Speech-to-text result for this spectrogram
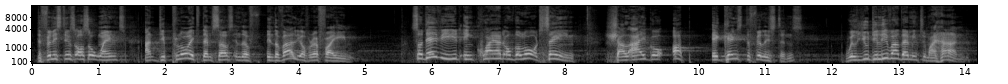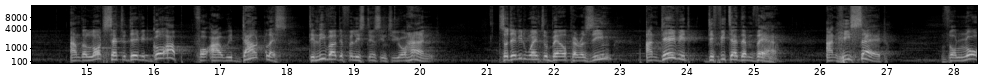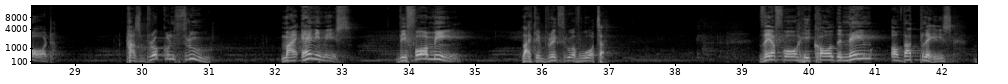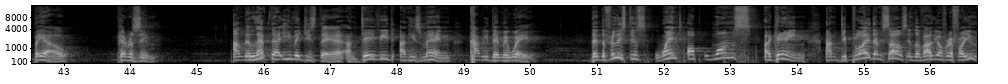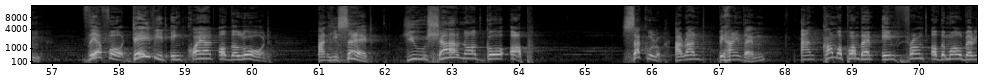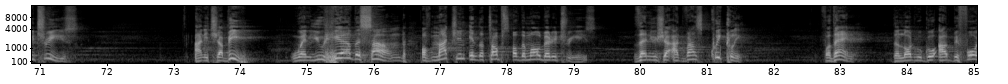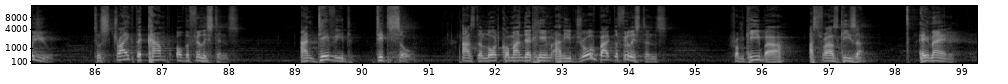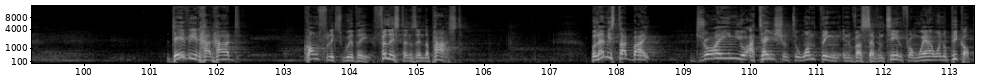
The Philistines also went and deployed themselves in the, in the valley of Rephaim. So David inquired of the Lord, saying, Shall I go up against the Philistines? Will you deliver them into my hand? And the Lord said to David, Go up, for I will doubtless deliver the Philistines into your hand. So David went to Baal Perazim, and David defeated them there. And he said, The Lord has broken through my enemies before me like a breakthrough of water. Therefore, he called the name of that place Baal Perazim. And they left their images there, and David and his men carried them away. Then the Philistines went up once again and deployed themselves in the valley of Rephaim. Therefore, David inquired of the Lord, and he said, You shall not go up, circle around behind them, and come upon them in front of the mulberry trees. And it shall be when you hear the sound of marching in the tops of the mulberry trees, then you shall advance quickly. For then the Lord will go out before you to strike the camp of the Philistines. And David did so as the Lord commanded him, and he drove back the Philistines from Geba as far as Gezer. Amen. David had had conflicts with the Philistines in the past. But let me start by drawing your attention to one thing in verse 17 from where I want to pick up.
